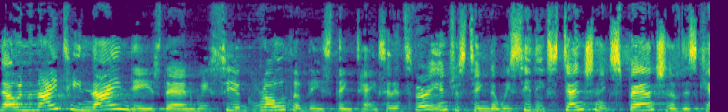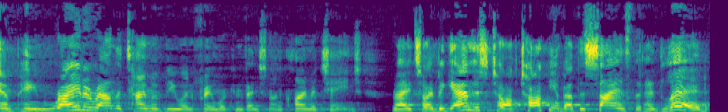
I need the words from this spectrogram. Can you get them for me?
Now, in the 1990s, then, we see a growth of these think tanks, and it's very interesting that we see the extension, expansion of this campaign right around the time of the UN Framework Convention on Climate Change, right? So I began this talk talking about the science that had led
